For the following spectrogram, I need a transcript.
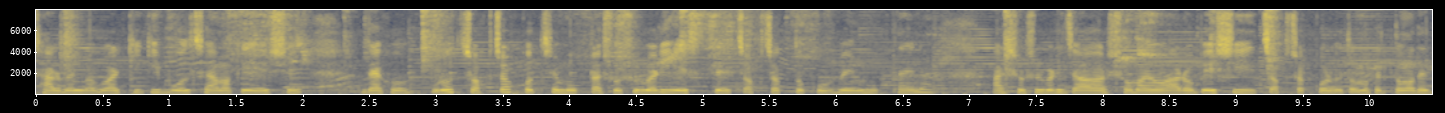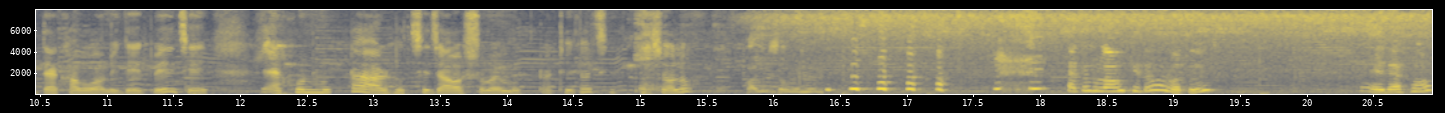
ছাড়বেন বাবু, আর কি কি বলছে আমাকে এসে। দেখো, পুরো চকচক করছে মুখটা। শ্বশুরবাড়ি এসছে, চকচক তো করবে মুখ, তাই না? আর শ্বশুরবাড়ি যাওয়ার সময়ও আরও বেশি চকচক করবে। তোমাকে, তোমাদের দেখাবো আমি দেখবে যে এখন মুখটা আর হচ্ছে যাওয়ার সময় মুখটা, ঠিক আছে? চলো। এতগুলো আম খেতে পারব তুমি? এই দেখো,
